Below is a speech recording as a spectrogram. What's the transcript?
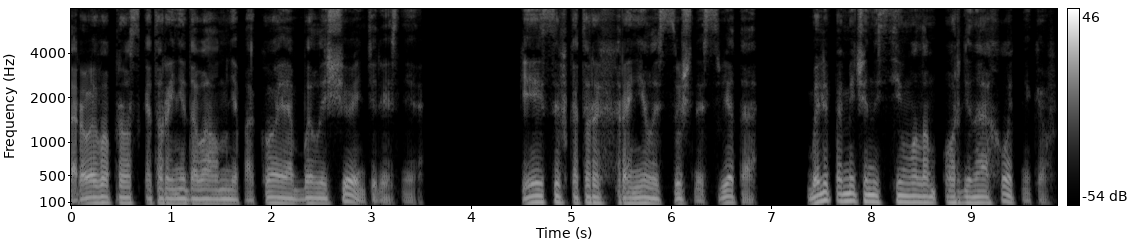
Второй вопрос, который не давал мне покоя, был еще интереснее. Кейсы, в которых хранилась сущность света, были помечены символом Ордена Охотников.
